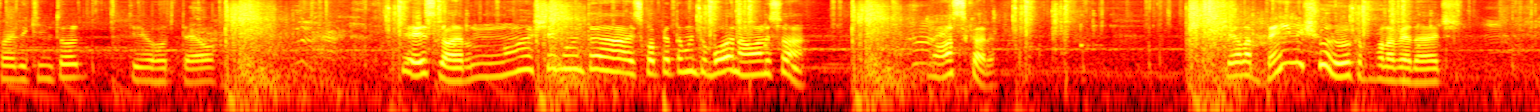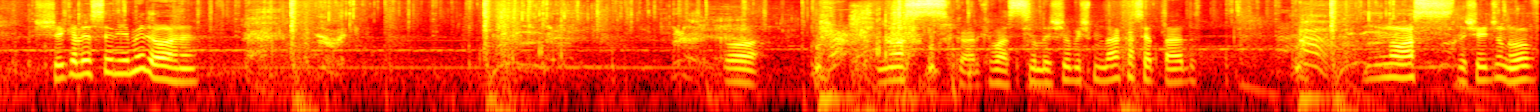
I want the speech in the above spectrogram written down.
find the quinto the hotel. Que é isso, galera? Não achei muita a escopeta muito boa, não. Olha só. Nossa, cara. Achei ela bem michuruca, pra falar a verdade. Achei que ela seria melhor, né? Ó. Nossa, cara, que vacilo. Deixei o bicho me dar uma cacetada. Nossa, deixei de novo.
